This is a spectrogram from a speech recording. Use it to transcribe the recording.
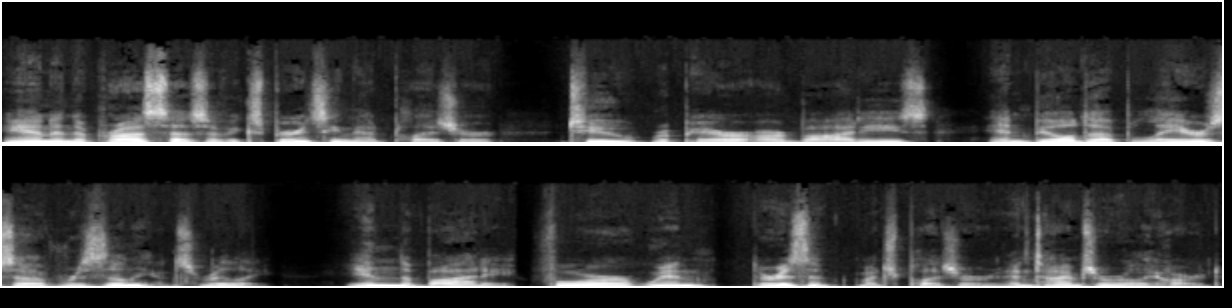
And in the process of experiencing that pleasure, to repair our bodies and build up layers of resilience, really, in the body for when there isn't much pleasure and times are really hard.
